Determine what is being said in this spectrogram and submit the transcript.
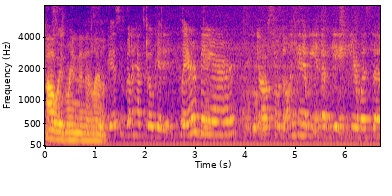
Always raining in So Atlanta. guess who's gonna have to go get it? Claire Bear. Y'all, so the only thing that we end up getting here was the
